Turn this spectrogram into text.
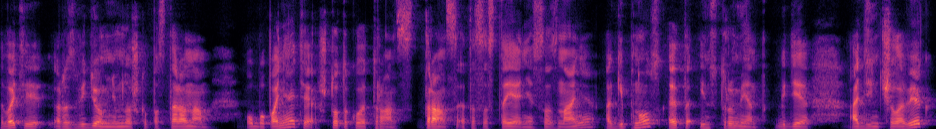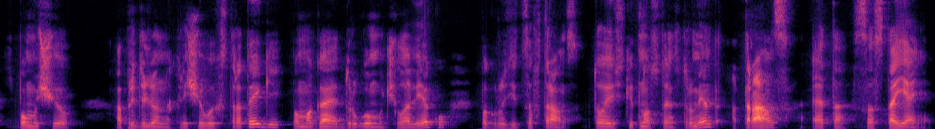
Давайте разведем немножко по сторонам оба понятия, что такое транс. Транс это состояние сознания, а гипноз это инструмент, где один человек с помощью определенных речевых стратегий помогает другому человеку погрузиться в транс. То есть гипноз это инструмент, а транс это состояние.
